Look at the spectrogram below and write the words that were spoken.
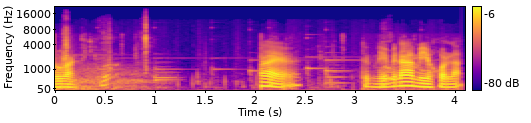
ดูก่อนใช่ ตึกนี้ไม่น่ามีคนละ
